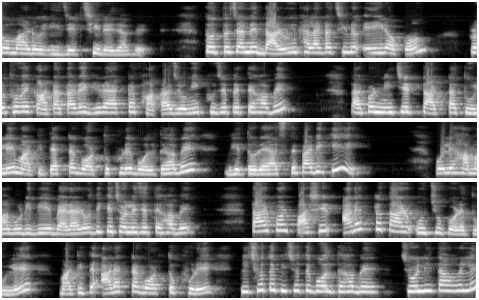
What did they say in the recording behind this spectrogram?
তোমারও ইজের ছিঁড়ে যাবে। তত্ত্বচানের দারুণ খেলাটা ছিল এই রকম প্রথমে কাঁটা তারে ঘেরা একটা ফাঁকা জমি খুঁজে পেতে হবে। তারপর নিচের তারটা তুলে মাটিতে একটা গর্ত খুঁড়ে বলতে হবে, ভেতরে আসতে পারি কি? বলে হামাগুড়ি দিয়ে বেড়ার ওদিকে চলে যেতে হবে। তারপর পাশের আরেকটা তার উঁচু করে তুলে মাটিতে আরেকটা গর্ত খুঁড়ে পিছোতে পিছোতে বলতে হবে, চলি তাহলে?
